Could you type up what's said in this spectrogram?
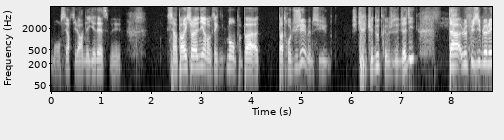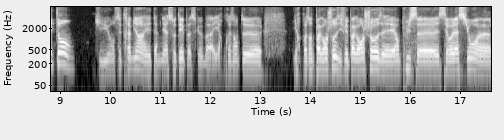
Bon, certes, il a ramené Guedes, mais c'est un pari sur l'avenir, donc techniquement, on peut pas pas trop juger, même si j'ai quelques doutes, comme je l'ai déjà dit. T'as le fusible laitant, qui on sait très bien est amené à sauter parce que bah il représente euh, il représente pas grand chose, il fait pas grand chose et en plus euh, ses relations euh,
